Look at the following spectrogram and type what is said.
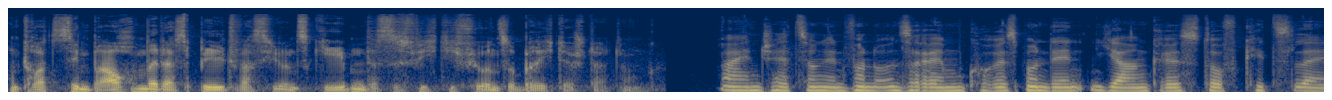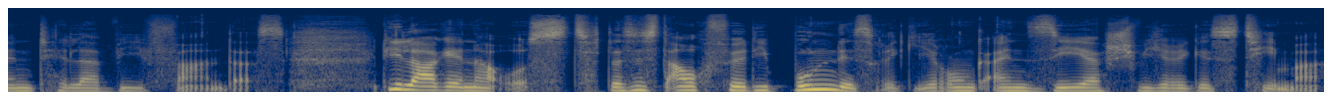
Und trotzdem brauchen wir das Bild, was sie uns geben. Das ist wichtig für unsere Berichterstattung. Einschätzungen von unserem Korrespondenten Jan-Christoph Kitzler in Tel Aviv waren das. Die Lage in Nahost, das ist auch für die Bundesregierung ein sehr schwieriges Thema.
